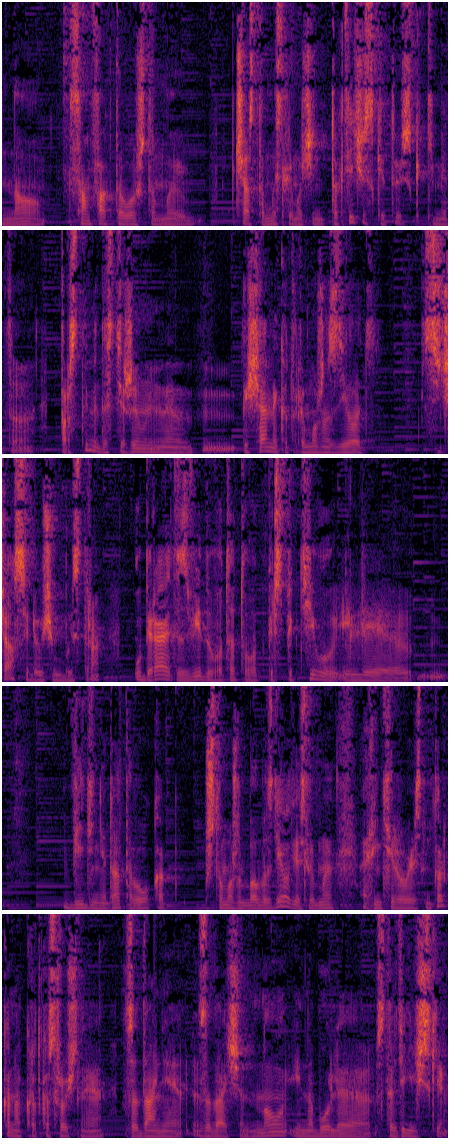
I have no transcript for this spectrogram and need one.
Но сам факт того, что мы часто мыслим очень тактически, то есть какими-то простыми достижимыми вещами, которые можно сделать сейчас или очень быстро, убирает из виду вот эту вот перспективу или видение да, того, как что можно было бы сделать, если бы мы ориентировались не только на краткосрочные задания, задачи, но и на более стратегические.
